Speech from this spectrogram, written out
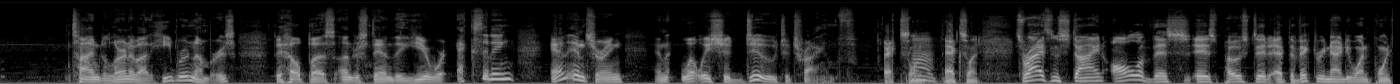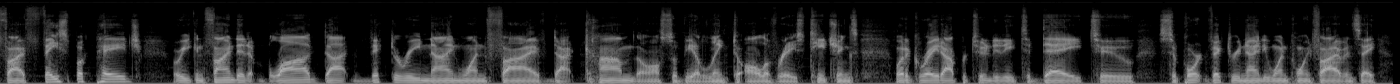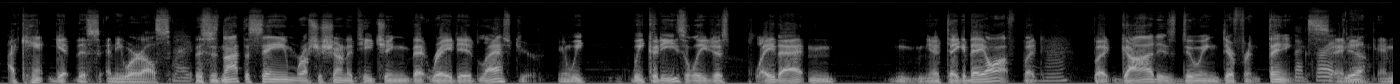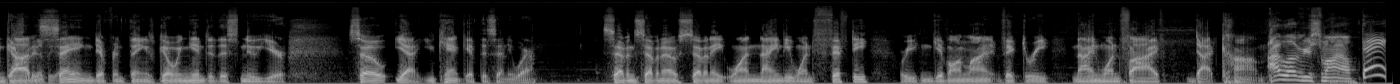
time to learn about hebrew numbers to help us understand the year we're exiting and entering and what we should do to triumph Excellent. Mm. Excellent. It's Reisenstein. All of this is posted at the Victory 91.5 Facebook page, or you can find it at blog.victory915.com. There'll also be a link to all of Ray's teachings. What a great opportunity today to support Victory 91.5 and say, I can't get this anywhere else. Right. This is not the same Rosh Hashanah teaching that Ray did last year. You know, we we could easily just play that and you know take a day off, but mm-hmm. But God is doing different things, That's right. and Yeah. and God is saying different things going into this new year. So yeah, you can't get this anywhere. oh, 770-781-9150 or you can give online at victory915.com. I love your smile. Thanks.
